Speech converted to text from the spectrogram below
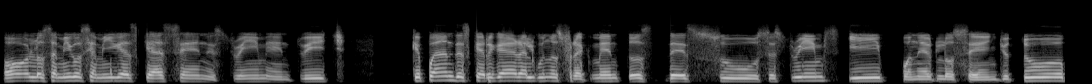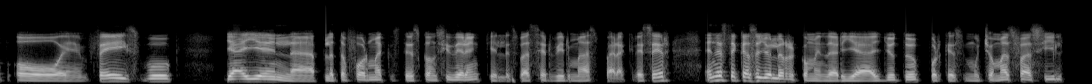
O los amigos y amigas que hacen stream en Twitch, que puedan descargar algunos fragmentos de sus streams y ponerlos en YouTube o en Facebook, ya ahí en la plataforma que ustedes consideren que les va a servir más para crecer. En este caso yo les recomendaría YouTube porque es mucho más fácil.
